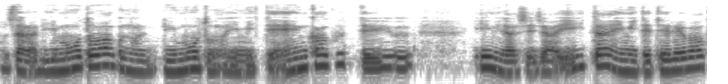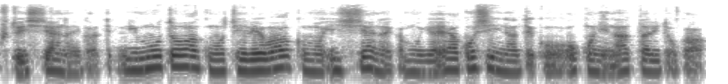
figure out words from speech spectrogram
そしたらリモートワークのリモートの意味って遠隔っていう意味だし、じゃあ言いたい意味ってテレワークと一緒やないかって。リモートワークもテレワークも一緒やないか。もうややこしいなってこう、おこになったりとか。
